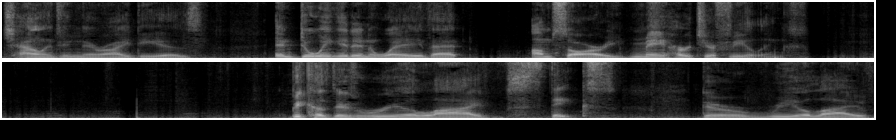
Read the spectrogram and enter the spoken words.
challenging their ideas, and doing it in a way that, I'm sorry, may hurt your feelings because there's real live stakes. There are real live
